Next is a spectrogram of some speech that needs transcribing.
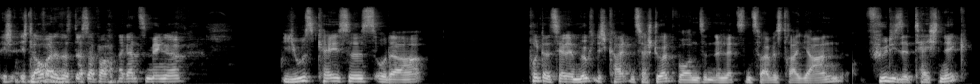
Ich, ich glaube, dass, dass einfach eine ganze Menge Use Cases oder potenzielle Möglichkeiten zerstört worden sind in den letzten zwei bis drei Jahren für diese Technik.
